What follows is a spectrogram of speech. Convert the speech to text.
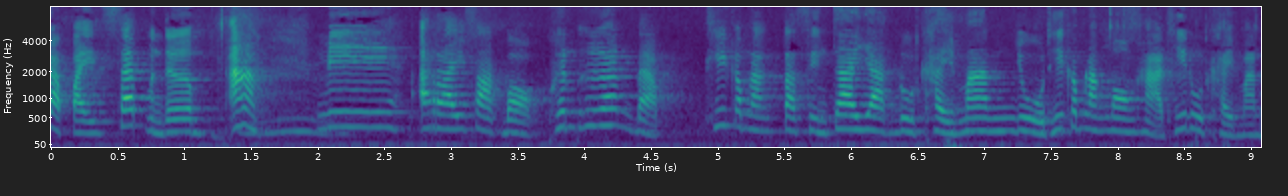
กลับไปแซบเหมือนเดิม อะ มีอะไรฝากบอกเพื่อนๆแบบ ที่กำลังตัดสินใจอยากดูดไขมันอยู่ที่กำลังมองหาที่ดูดไขมัน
